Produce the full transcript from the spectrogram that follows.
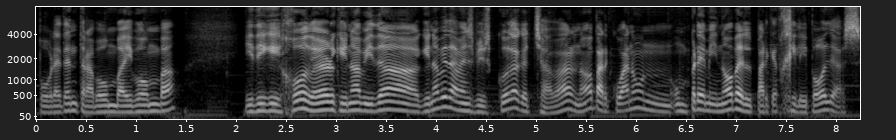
pobret entre bomba i bomba, i digui, joder, quina vida, quina vida més viscuda aquest xaval, no? Per quan un, un premi Nobel per aquest gilipolles?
